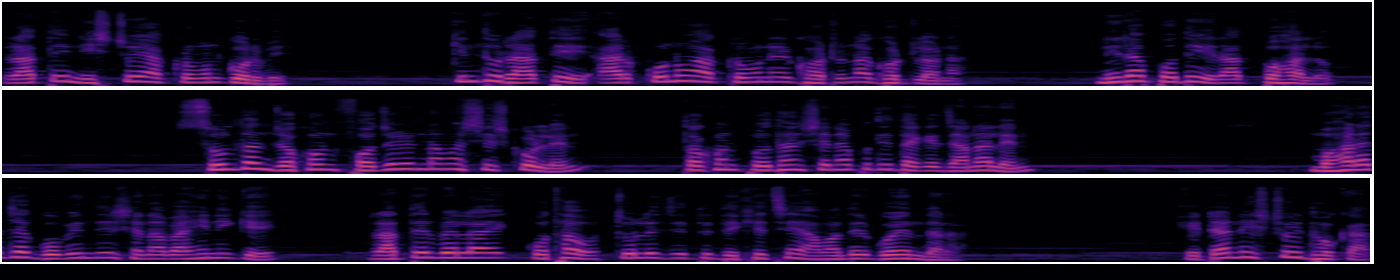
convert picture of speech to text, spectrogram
রাতে নিশ্চয় আক্রমণ করবে। কিন্তু রাতে আর কোনো আক্রমণের ঘটনা ঘটল না। নিরাপদেই রাত পোহালো। সুলতান যখন ফজরের নামাজ শেষ করলেন, তখন প্রধান সেনাপতি তাকে জানালেন মহারাজা গোবিন্দের সেনাবাহিনীকে রাতের বেলায় কোথাও চলে যেতে দেখেছে আমাদের গোয়েন্দারা। এটা নিশ্চয়ই ধোকা।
